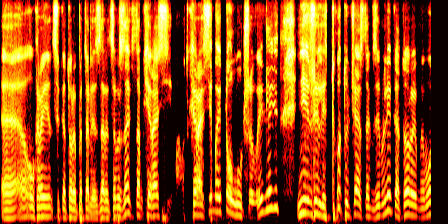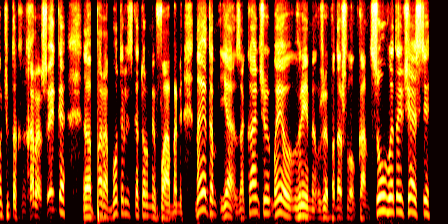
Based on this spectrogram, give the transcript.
э, украинцы, которые пытались зарыться. Вы знаете, там Хиросима. Вот Хиросима и то лучше выглядит, нежели тот участок земли, который мы, в общем-то, хорошенько э, поработали с которыми фабами. На этом я заканчиваю. Мое время уже подошло к концу в этой части.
